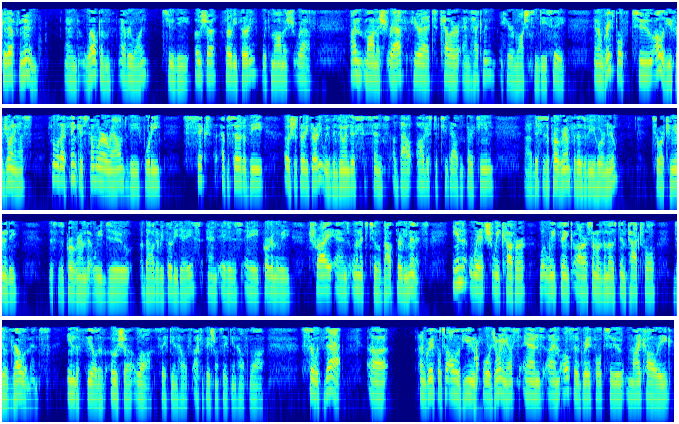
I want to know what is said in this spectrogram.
Good afternoon, and welcome everyone to the OSHA 3030 with Manesh Rath. I'm Manesh Rath here at Keller and Heckman here in Washington, D.C., and I'm grateful to all of you for joining us for what I think is somewhere around the 46th episode of the OSHA 3030. We've been doing this since about August of 2013. Uh, this is a program for those of you who are new to our community this is a program that we do about every 30 days, and it is a program that we try and limit to about 30 minutes, in which we cover what we think are some of the most impactful developments in the field of OSHA law, safety and health, occupational safety and health law. So with that, uh, I'm grateful to all of you for joining us, and I'm also grateful to my colleague,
